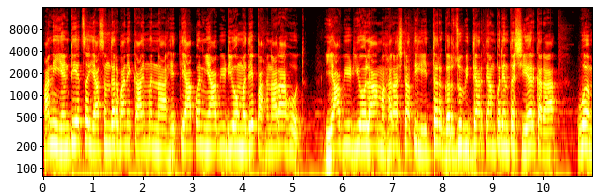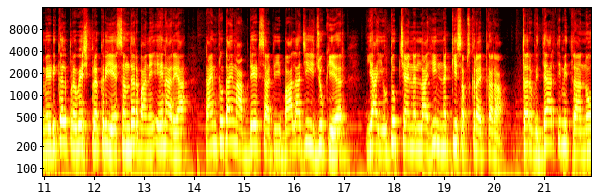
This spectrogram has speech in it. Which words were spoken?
आणि एन टी एचं या संदर्भाने काय म्हणणं आहे ते आपण या व्हिडिओमध्ये पाहणार आहोत. या व्हिडिओला महाराष्ट्रातील इतर गरजू विद्यार्थ्यांपर्यंत शेअर करा व मेडिकल प्रवेश प्रक्रियेसंदर्भाने येणाऱ्या टाईम टू टाईम अपडेटसाठी बालाजी इजुकिअर या यूट्यूब चॅनललाही नक्की सबस्क्राईब करा. तर विद्यार्थी मित्रांनो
